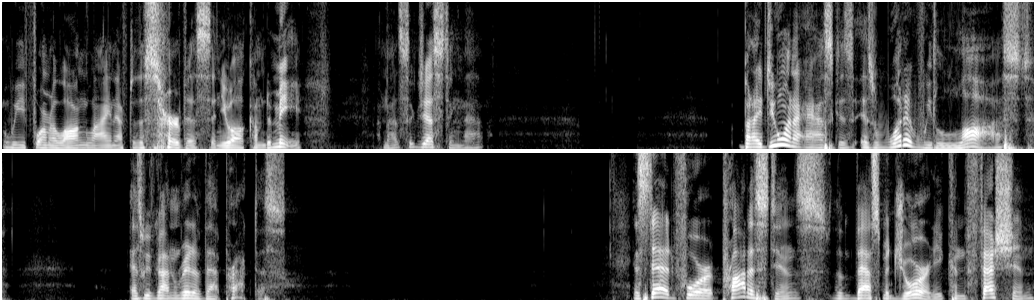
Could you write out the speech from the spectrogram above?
we form a long line after the service and you all come to me. I'm not suggesting that. But I do want to ask is, is what have we lost as we've gotten rid of that practice? Instead, for Protestants, the vast majority, confession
